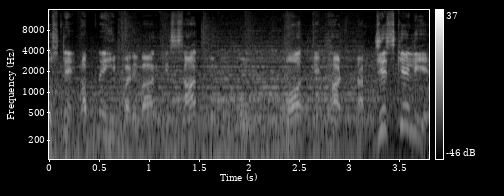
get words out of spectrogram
उसने अपने ही परिवार के सात लोगों को मौत के घाट उतारा, जिसके लिए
